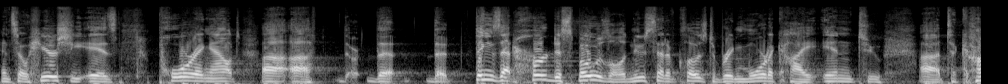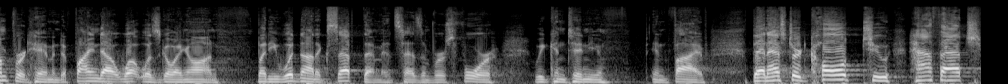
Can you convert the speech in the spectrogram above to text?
And so here she is pouring out uh, uh, the, the, things at her disposal, a new set of clothes to bring Mordecai in to, uh, to comfort him and to find out what was going on. But he would not accept them, it says in verse 4. We continue in 5. Then Esther called to Hathach,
